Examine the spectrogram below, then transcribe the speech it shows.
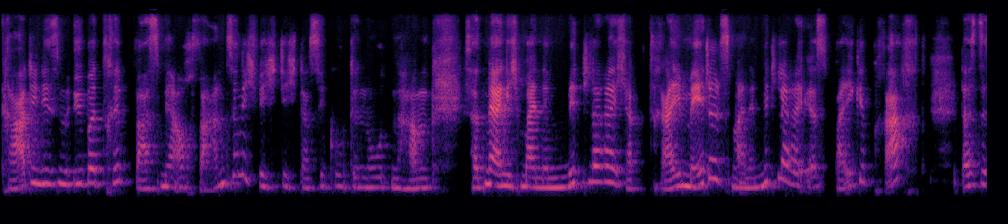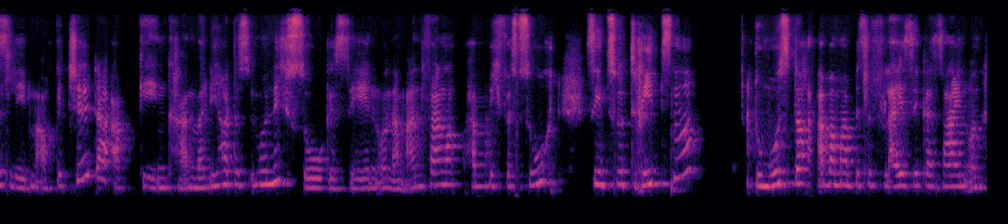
gerade in diesem Übertritt war es mir auch wahnsinnig wichtig, dass sie gute Noten haben. Es hat mir eigentlich meine mittlere, ich habe drei Mädels, meine mittlere erst beigebracht, dass das Leben auch gechillter abgehen kann, weil die hat es immer nicht so gesehen. Und am Anfang habe ich versucht, sie zu triezen. Du musst doch aber mal ein bisschen fleißiger sein. Und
